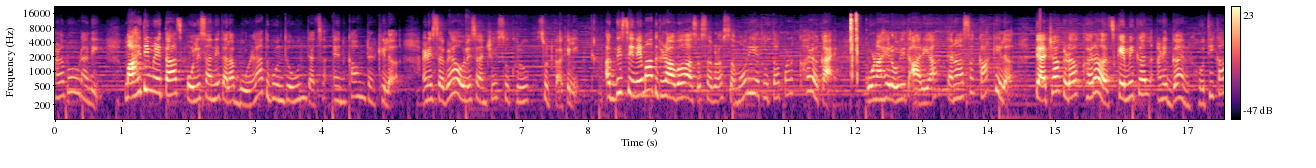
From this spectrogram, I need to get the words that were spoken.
खळबळ उडाली. माहिती मिळताच पोलिसांनी त्याला बोलण्यात गुंतवून त्याचं एन्काउंटर केलं आणि सगळ्या ओलिसांची सुखरूप सुटका केली. अगदी सिनेमात घडावं असं सगळं समोर येत होतं पण खरं काय? कोण आहे रोहित आर्या? त्यानं असं का केलं? त्याच्याकडं खरंच केमिकल आणि गन होती का?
